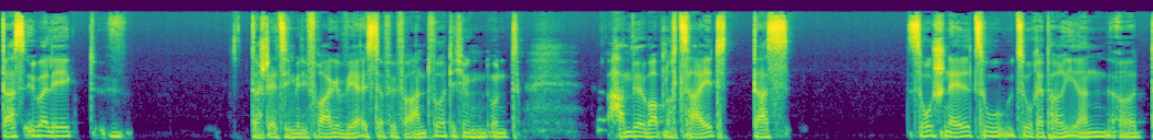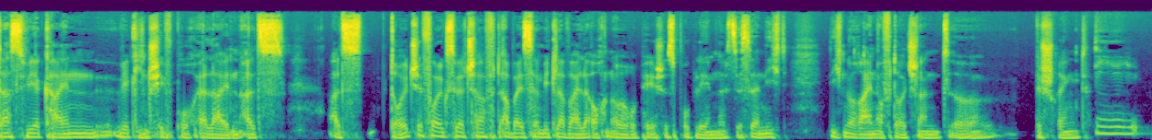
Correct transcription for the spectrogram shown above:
das überlegt, da stellt sich mir die Frage, wer ist dafür verantwortlich und, und haben wir überhaupt noch Zeit, das so schnell zu, zu reparieren, äh, dass wir keinen wirklichen Schiffbruch erleiden als, als deutsche Volkswirtschaft, aber ist ja mittlerweile auch ein europäisches Problem. Das ist ja nicht, nicht nur rein auf Deutschland äh, beschränkt. Die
